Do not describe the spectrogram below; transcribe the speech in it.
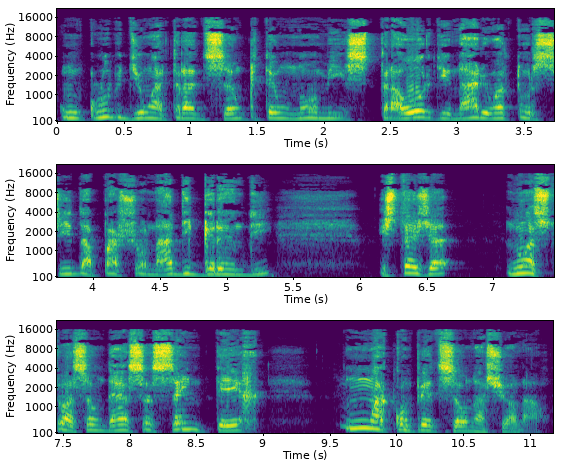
um clube de uma tradição que tem um nome extraordinário, uma torcida apaixonada e grande, esteja numa situação dessa sem ter uma competição nacional.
